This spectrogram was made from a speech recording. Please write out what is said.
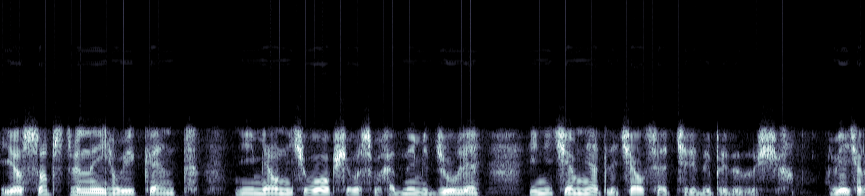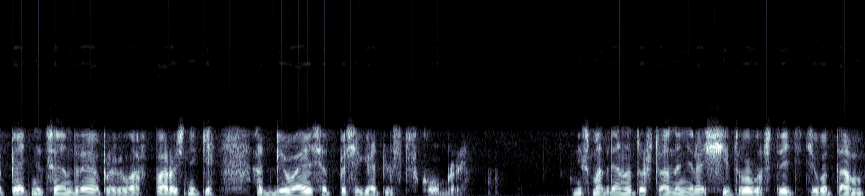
Ее собственный уикенд не имел ничего общего с выходными Джулия и ничем не отличался от череды предыдущих. Вечер пятницы Андреа провела в паруснике, отбиваясь от посягательств кобры. Несмотря на то, что она не рассчитывала встретить его там,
